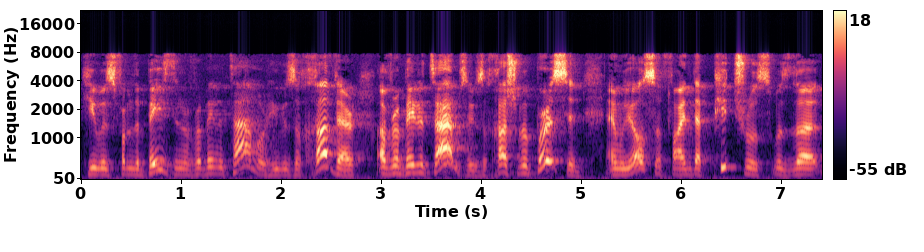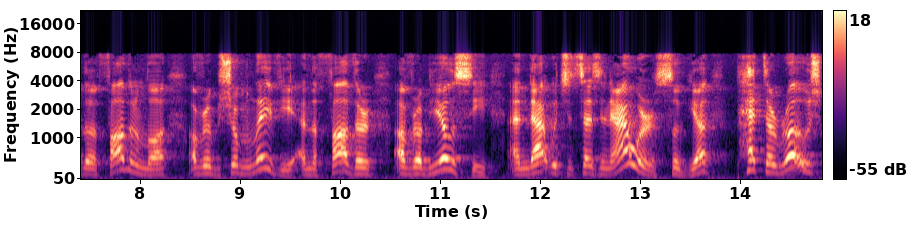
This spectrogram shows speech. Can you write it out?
he was from the Din of Rabbeinu Tam, or he was a Chaver of Rabbeinu Tam, so he was a Chashva person. And we also find that Petrus was the, the father-in-law of Rabbi Shimon Levi and the father of Rabbi Yossi. And that which it says in our sugya, Peter Rosh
